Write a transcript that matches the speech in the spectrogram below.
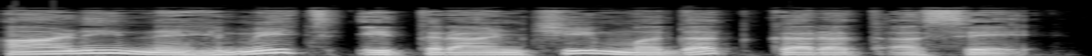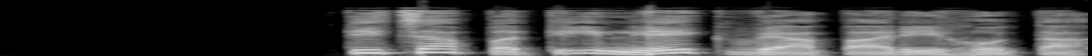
आणि नेहमीच इतरांची मदत करत असे. तिचा पती नेक व्यापारी होता.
